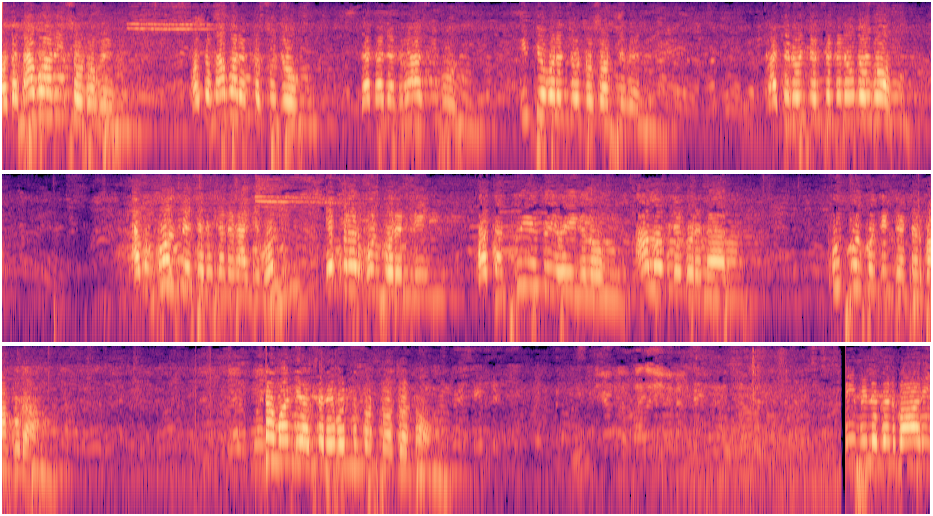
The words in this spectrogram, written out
অর্থাৎ আবার এই শোট হবে অর্থাৎ আবার একটা সুযোগ। দেখা যাক রাজীবন তৃতীয়বারের জন্য শট নেবেন কাছে রয়েছেন সেখানে উদয় ঘোষ। এবং গোল পেয়েছেন এখানে রাজীবন এবার আর ভুল করেননি। অর্থাৎ দুই দুই হয়ে গেল আলম করে তার football coaching centre Bankura Mandi আসছেন এই বছর শট নেওয়ার জন্য। ইলেভেন বাহারি,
